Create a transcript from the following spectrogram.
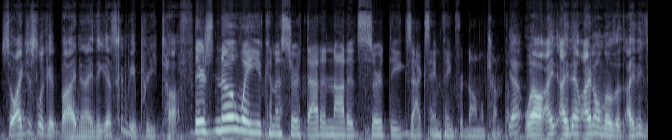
So I just look at Biden, and I think that's going to be pretty tough. There's no way you can assert that and not assert the exact same thing for Donald Trump, though. Yeah, well, I I don't, I don't know that. I think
